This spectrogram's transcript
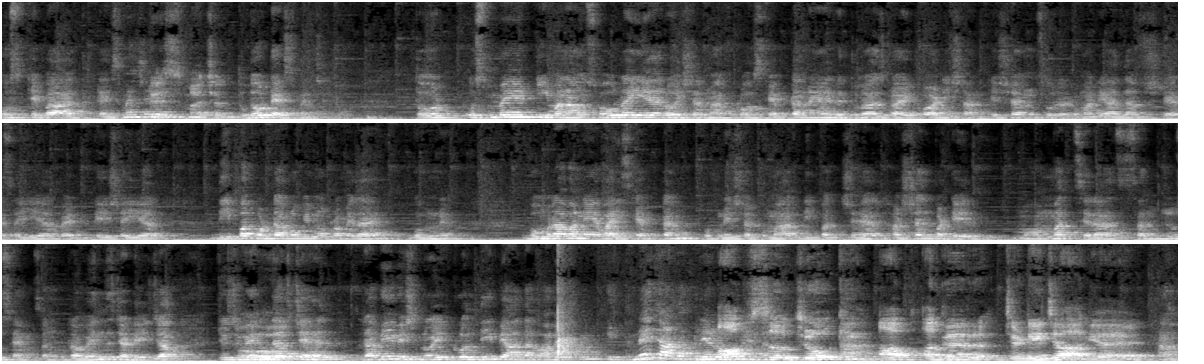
उसके बाद टेस्ट मैच टेस्ट मैच दो। दो टेस्ट मैच है। तो उसमें टीम अनाउंस हो रही है। रोहित शर्मा क्रॉस कैप्टन है ऋतुराज गायकवाड़ ईशान किशन सूर्य कुमार यादव श्रेयस अय्यर वेंकटेश अय्यर दीपक हुड्डा को भी मौका मिला है। घूमने बुमराह बने वाइस कैप्टन भुवनेश्वर कुमार दीपक चहल हर्षल पटेल मोहम्मद सिराज संजू सैमसन रविंद्र जडेजा युजवेंद्र चहल रवि बिश्नोई कुलदीप यादव खान इतने ज़्यादा प्लेयर अब सोचो कि अब अगर जडेजा आ गया है हाँ।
